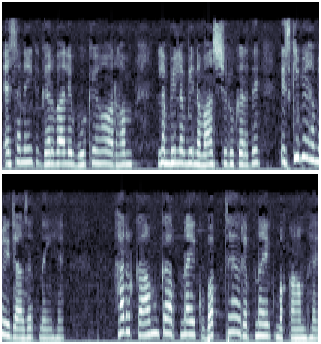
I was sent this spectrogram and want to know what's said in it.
ایسا نہیں کہ گھر والے بھوکے ہوں اور ہم لمبی لمبی نماز شروع کر دیں، اس کی بھی ہمیں اجازت نہیں ہے۔ ہر کام کا اپنا ایک وقت ہے اور اپنا ایک مقام ہے۔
